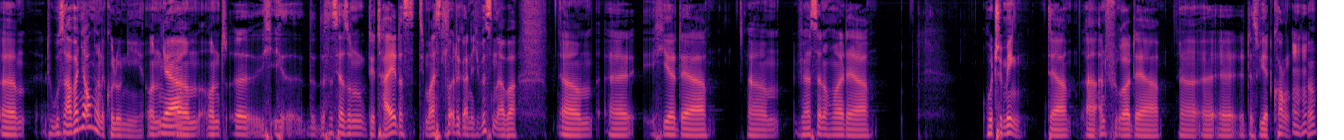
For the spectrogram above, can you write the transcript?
ähm, die USA waren ja auch mal eine Kolonie und ja. ähm, und äh, ich, ich, das ist ja so ein Detail, das die meisten Leute gar nicht wissen, aber ähm, äh, hier der ähm, wie heißt der nochmal der Ho Chi Minh der äh, Anführer der äh, äh, des Vietcong. Mhm. Ne?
